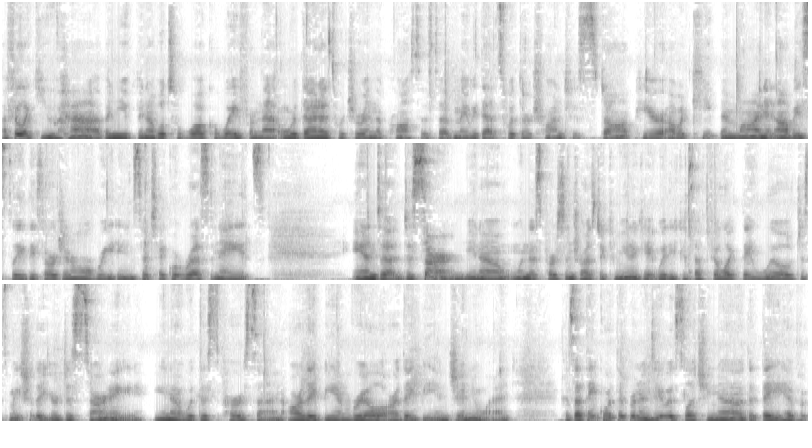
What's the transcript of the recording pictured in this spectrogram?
I feel like you have, and you've been able to walk away from that, or that is what you're in the process of. Maybe that's what they're trying to stop here. I would keep in mind, and obviously these are general readings, so take what resonates and uh, discern, you know, when this person tries to communicate with you, because I feel like they will. Just make sure that you're discerning, you know, with this person. Are they being real? Are they being genuine? Because I think what they're going to do is let you know that they have,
